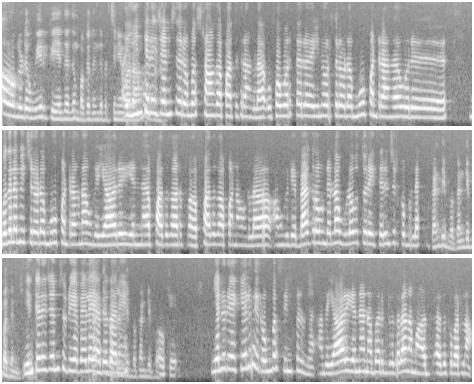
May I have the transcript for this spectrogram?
அவங்களுடைய உயிருக்கு எந்த எதுவும் பக்கத்துல எந்த பிரச்சனையும் இன்டெலிஜென்ஸ் ரொம்ப ஸ்ட்ராங்கா பாத்துக்கிறாங்களா? இப்ப ஒருத்தர் இன்னொருத்தரோட மூவ் பண்றாங்க ஒரு முதலமைச்சரோட மூவ் பண்றாங்கன்னா அவங்க யாரு என்ன பாதுகா பாதுகாப்பானவங்களா? அவங்களுடைய பேக்ரவுண்ட் எல்லாம் உளவுத்துறை தெரிஞ்சிருக்கும்ல? கண்டிப்பா கண்டிப்பா தெரிஞ்சு இன்டெலிஜென்ஸ் உடைய வேலை அதுதானே? கண்டிப்பா கண்டிப்பா. ஓகே என்னுடைய கேள்வி ரொம்ப சிம்பிள்ங்க அந்த யாரு என்ன நபர்ன்றதெல்லாம் நம்ம அது- அதுக்கு வரலாம்.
